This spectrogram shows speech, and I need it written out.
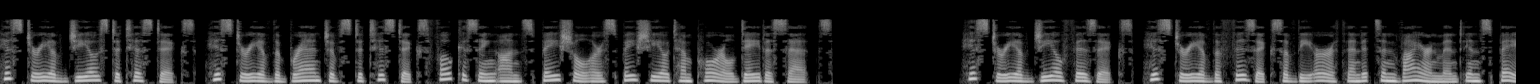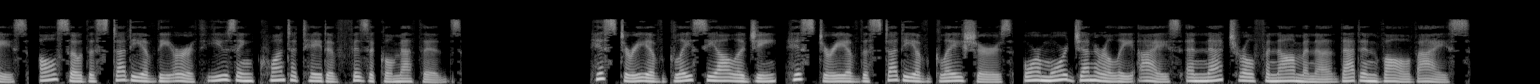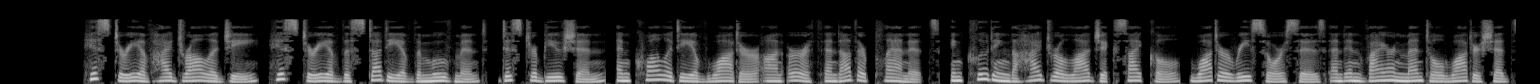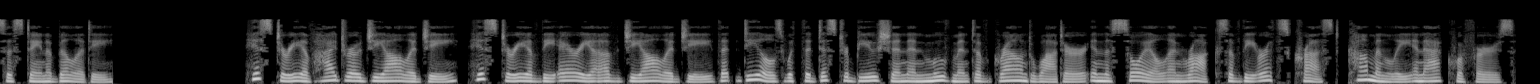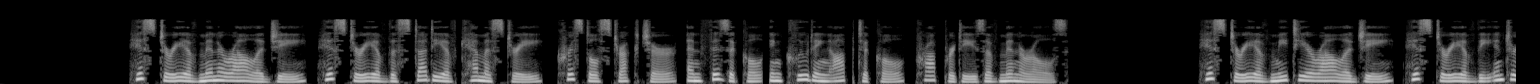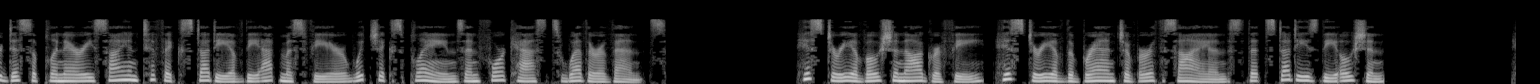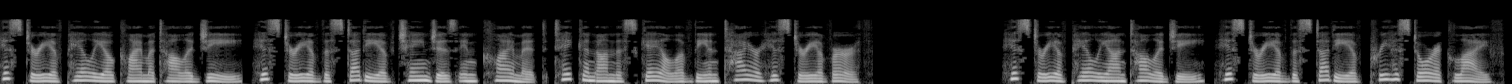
History of geostatistics, history of the branch of statistics focusing on spatial or spatiotemporal datasets. History of geophysics, history of the physics of the Earth and its environment in space, also the study of the Earth using quantitative physical methods History of glaciology – history of the study of glaciers, or more generally ice and natural phenomena that involve ice. History of hydrology – history of the study of the movement, distribution, and quality of water on Earth and other planets, including the hydrologic cycle, water resources and environmental watershed sustainability. History of hydrogeology, history of the area of geology that deals with the distribution and movement of groundwater in the soil and rocks of the Earth's crust commonly in aquifers. History of mineralogy, history of the study of chemistry, crystal structure, and physical including optical properties of minerals. History of meteorology, history of the interdisciplinary scientific study of the atmosphere which explains and forecasts weather events. History of oceanography, history of the branch of earth science that studies the ocean History of paleoclimatology, history of the study of changes in climate taken on the scale of the entire history of Earth History of paleontology, history of the study of prehistoric life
